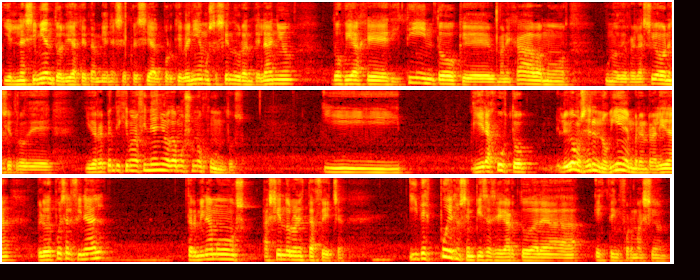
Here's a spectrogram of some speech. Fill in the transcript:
y el nacimiento del viaje también es especial, porque veníamos haciendo durante el año dos viajes distintos que manejábamos, uno de relaciones y otro de... Y de repente dijimos, a fin de año hagamos uno juntos. Y, y era justo, lo íbamos a hacer en noviembre en realidad, pero después al final terminamos haciéndolo en esta fecha. Y después nos empieza a llegar toda la, esta información.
